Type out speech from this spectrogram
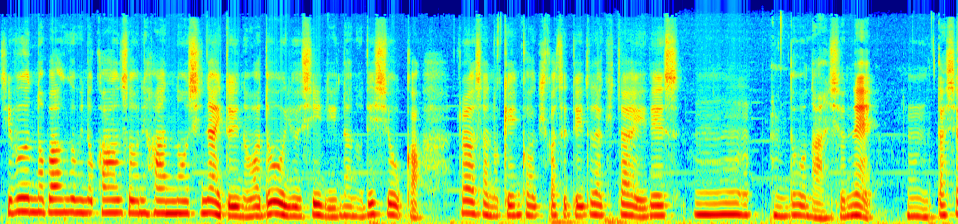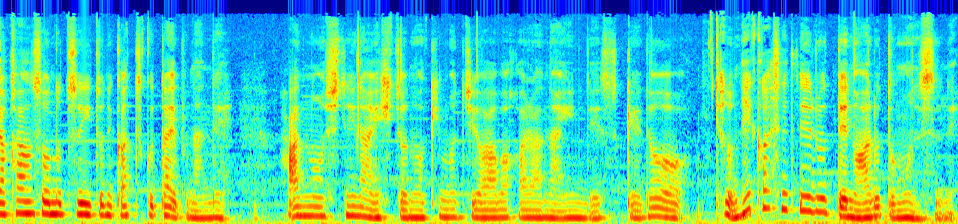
自分の番組の感想に反応しないというのはどういう心理なのでしょうか。ララさんの見解を聞かせていただきたいです。うーんどうなんでしょうね。うん私は感想のツイートにがっつくタイプなんで反応してない人の気持ちはわからないんですけどちょっと寝かせてるっていうのはあると思うんですよね。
